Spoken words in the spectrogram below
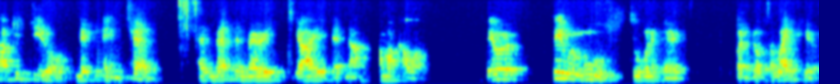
Takijiro, nicknamed Ted, had met and married Yai Edna Hamakawa. They were, they were moved to Winnipeg, but built a life here.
